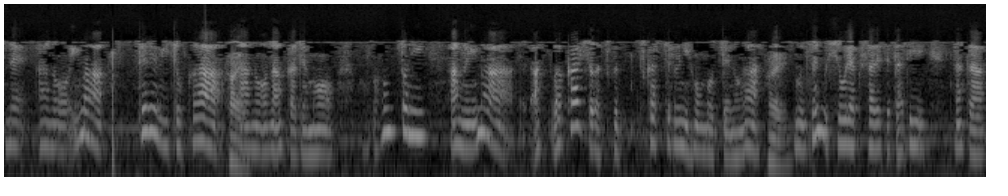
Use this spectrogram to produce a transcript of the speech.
すね。あの、今、テレビとか、はい、あの、なんかでも、本当に、あの、今、若い人がつく使ってる日本語っていうのが、はい、もう全部省略されてたり、なんか、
